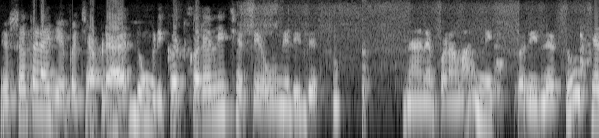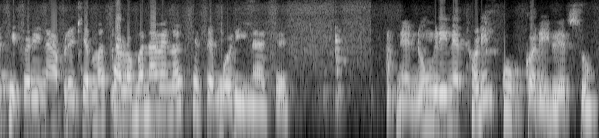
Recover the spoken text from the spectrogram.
એ સતળાઈ જાય પછી આપણે આ ડુંગળી કટ કરેલી છે તે ઉમેરી દેશું. નાને પણ આમાં મિક્સ કરી લેશું. જેથી કરીને આપણે જે મસાલો બનાવેલો છે તે બળી ના છે. ને ડુંગળીને થોડી કૂક કરી લેશું.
